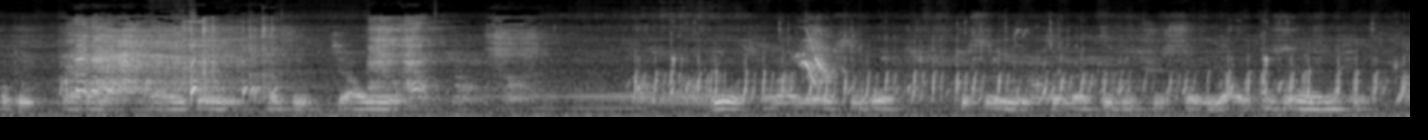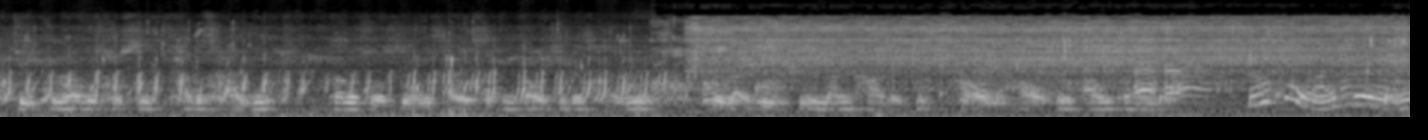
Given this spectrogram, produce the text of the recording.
OK，然后就开始教我，因为我从来没有试过，就是真的自己去手摇制作饮品。主要的就是它的茶叶，他们所使用的茶叶是很高级的茶叶，是来自于南卡的，是超好喝、超香的。然后后来是人家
